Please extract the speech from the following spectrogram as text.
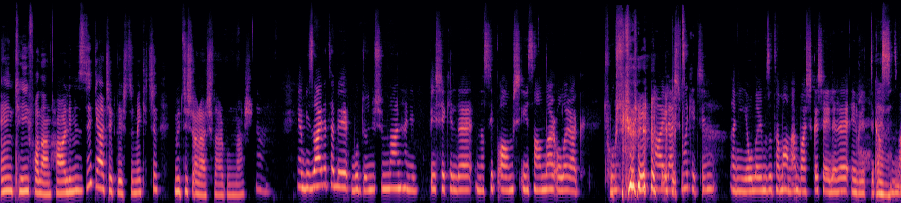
en keyif alan hâlimizi gerçekleştirmek için müthiş araçlar bunlar. Evet. Ya, bizler de tabii bu dönüşümden, hani, bir şekilde nasip almış insanlar olarak Çok bunu şükür. Evet. paylaşmak için, hani, yollarımızı tamamen başka şeylere evrittik Evet, aslında.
